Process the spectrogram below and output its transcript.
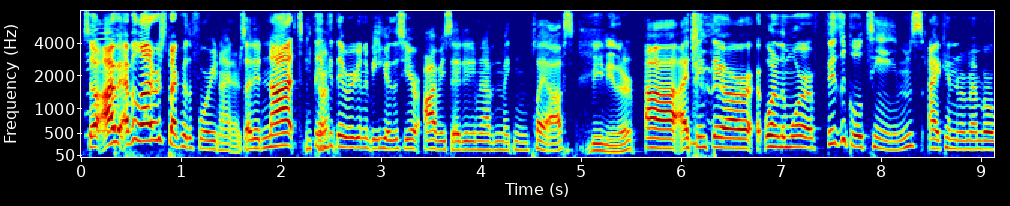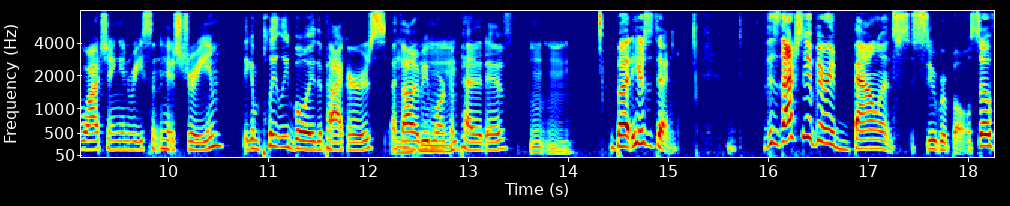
So I, I have a lot of respect for the 49ers. I did not think that they were going to be here this year. Obviously, I didn't even have them making the playoffs. Me neither. Uh, I think they are one of the more physical teams I can remember watching in recent history. They completely bullied the Packers. I thought it'd be more competitive. But here's the thing. This is actually a very balanced Super Bowl. So if,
